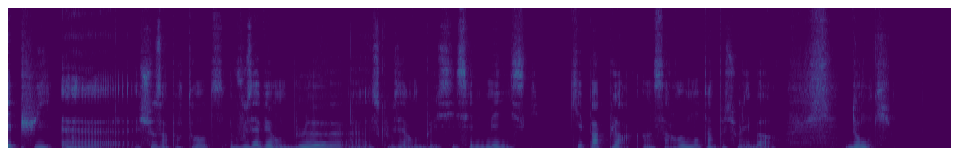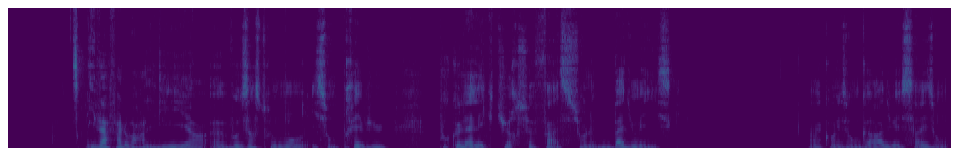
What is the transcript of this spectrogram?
Et puis, euh, chose importante, vous avez en bleu, euh, ce que vous avez en bleu ici, c'est le ménisque, qui n'est pas plat, hein, ça remonte un peu sur les bords. Donc, il va falloir lire euh, vos instruments, ils sont prévus pour que la lecture se fasse sur le bas du ménisque. Hein, quand ils ont gradué ça, ils ont,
